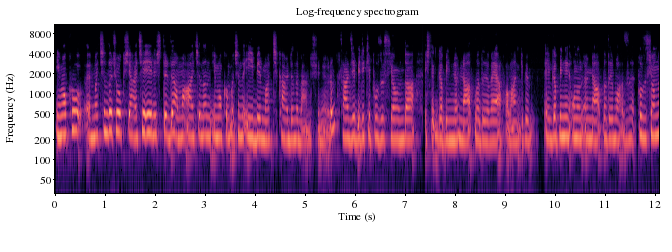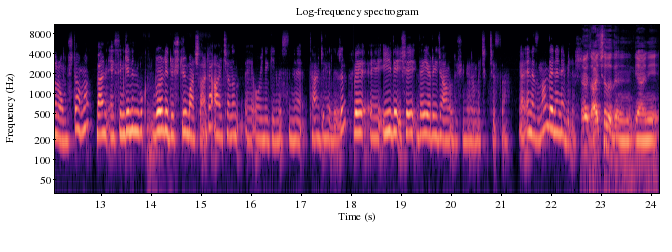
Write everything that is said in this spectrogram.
Imoku e, maçında çok şey Ayça'yı eleştirdi ama Ayça'nın Imoku maçında iyi bir maç çıkardığını ben düşünüyorum. Sadece bir iki pozisyonda işte Gabi'nin önüne atladığı veya falan gibi e, Gabi'nin onun önüne atladığı bazı pozisyonlar olmuştu ama ben e, Simge'nin bu, böyle düştüğü maçlarda Ayça'nın e, oyuna girmesini tercih ederim ve e, iyi de işe de yarayacağını düşünüyorum açıkçası. Yani en azından denenebilir. Evet Ayça da denenin. Yani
